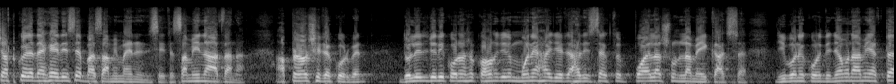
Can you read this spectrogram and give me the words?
চট করে দেখাই দিয়েছে বাস আমি মাইনে নিছি। এটা সামি না আতা না আপনারাও সেটা করবেন। দলিল যদি কোনো কখনো যদি মনে হয় যে, এটা হাদিসটা তো পয়লা শুনলাম এই কাজটা, জীবনে কোনোদিন। যেমন আমি একটা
